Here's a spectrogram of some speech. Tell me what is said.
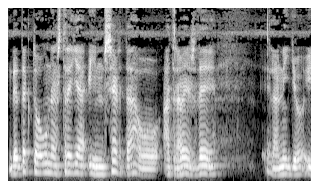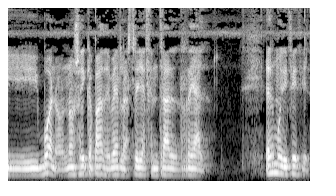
Detecto una estrella inserta o a través de el anillo y bueno, no soy capaz de ver la estrella central real. Es muy difícil,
